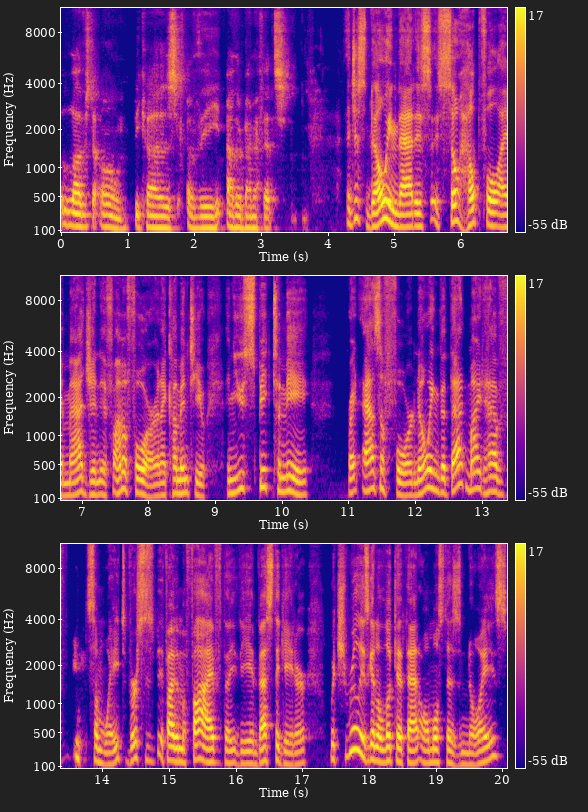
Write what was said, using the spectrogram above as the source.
loves to own because of the other benefits. And just knowing that is is so helpful, I imagine, if I'm a four and I come into you and you speak to me, right, as a four, knowing that that might have some weight versus if I'm a five, the the investigator, which really is going to look at that almost as noise.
